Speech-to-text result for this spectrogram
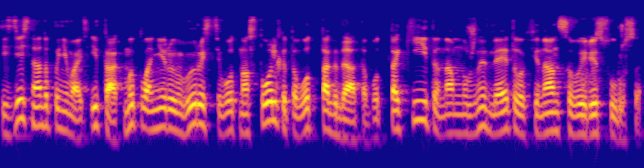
И здесь надо понимать, итак, мы планируем вырасти вот настолько-то, вот тогда-то, вот такие-то нам нужны для этого финансовые ресурсы.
